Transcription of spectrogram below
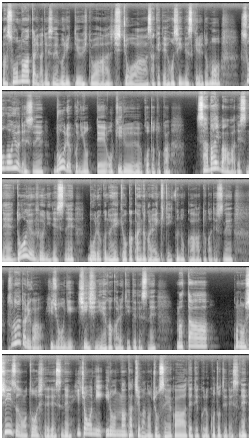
まあそのあたりがですね、無理っていう人は視聴は避けてほしいんですけれども、そういうですね、暴力によって起きることとか、サバイバーはですね、どういうふうにですね、暴力の影響を抱えながら生きていくのかとかですね、そのあたりが非常に真摯に描かれていてですね、また、このシーズンを通してですね、非常にいろんな立場の女性が出てくることでですね、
